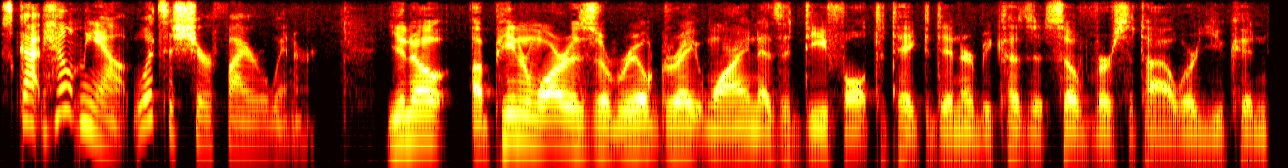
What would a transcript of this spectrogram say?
Scott, help me out. What's a surefire winner? You know, a Pinot Noir is a real great wine as a default to take to dinner because it's so versatile, where you can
